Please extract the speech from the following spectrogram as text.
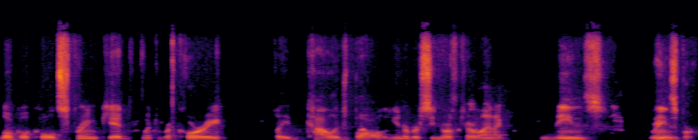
local Cold Spring kid, went to Rocori, played college ball University of North Carolina, Greens, Greensboro.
